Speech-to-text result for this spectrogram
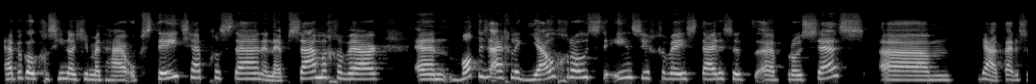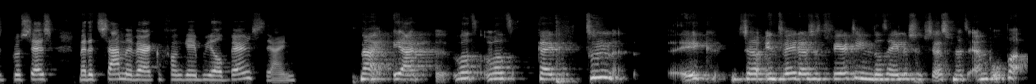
heb ik ook gezien dat je met haar op stage hebt gestaan en hebt samengewerkt. En wat is eigenlijk jouw grootste inzicht geweest tijdens het uh, proces? Um, ja, tijdens het proces met het samenwerken van Gabriel Bernstein? Nou ja, wat, wat kijk, toen ik in 2014 dat hele succes met Ample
